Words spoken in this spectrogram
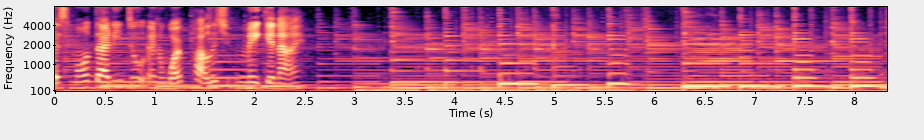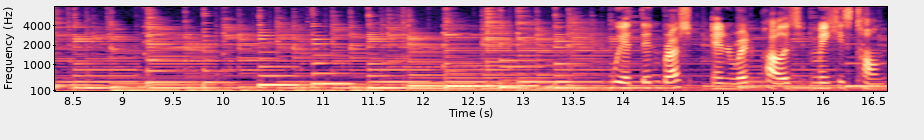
With a small dotting tool and white polish, make an eye. With a thin brush and red polish, make his tongue.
